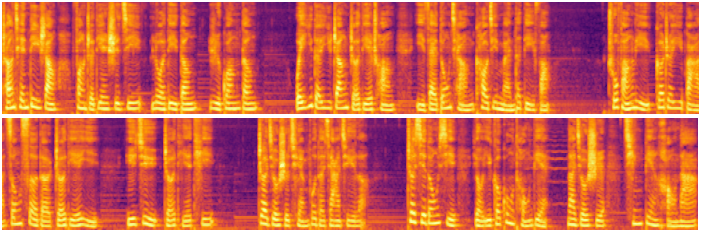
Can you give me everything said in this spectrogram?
床前地上放着电视机、落地灯、日光灯，唯一的一张折叠床倚在东墙靠近门的地方。厨房里搁着一把棕色的折叠椅，一具折叠梯，这就是全部的家具了。这些东西有一个共同点，那就是轻便好拿。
